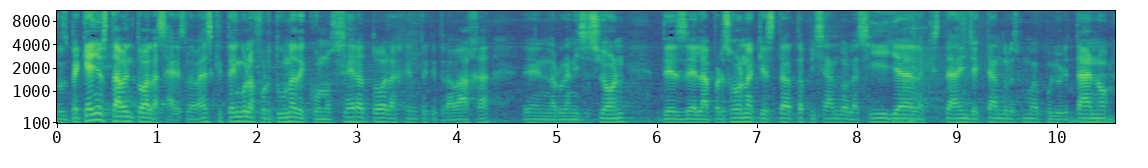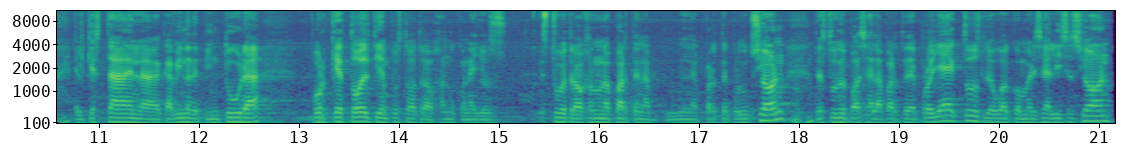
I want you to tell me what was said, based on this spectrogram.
pues pequeño estaba en todas las áreas. La verdad es que tengo la fortuna de conocer a toda la gente que trabaja en la organización, desde la persona que está tapizando la silla, la que está inyectando la espuma de poliuretano, el que está en la cabina de pintura, porque todo el tiempo he estado trabajando con ellos. Estuve trabajando una parte en la, parte de producción, después me pasé a la parte de proyectos, luego a comercialización,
